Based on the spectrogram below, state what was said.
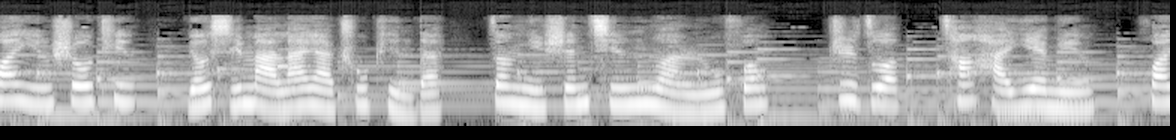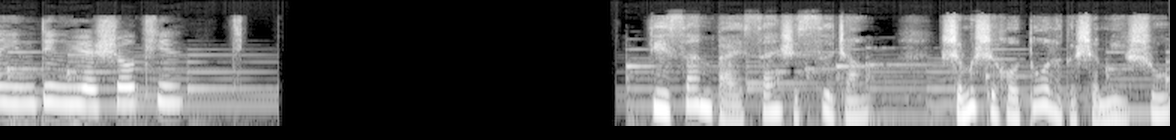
欢迎收听由喜马拉雅出品的《赠你深情暖如风》，制作沧海夜明。欢迎订阅收听。第三百三十四章，什么时候多了个神秘书？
